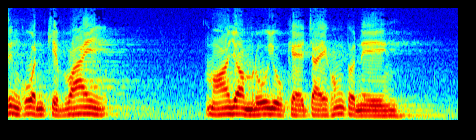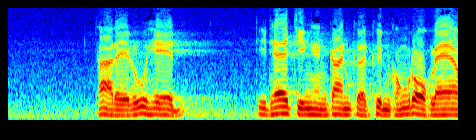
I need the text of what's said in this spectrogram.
ซึ่งควรเก็บไว้ หมอย่อมรู้อยู่แก่ใจของตนเอง ถ้าได้รู้เหตุที่แท้จริงแห่งการเกิดขึ้นของโรคแล้ว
